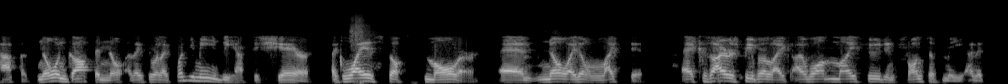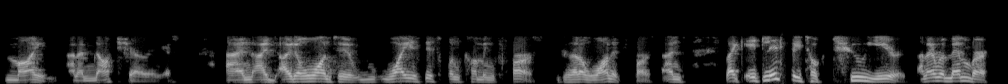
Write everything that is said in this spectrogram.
tapas. No one got the no. Like they were like, "What do you mean we have to share? Like, why is stuff smaller?" Um, no, I don't like this because uh, Irish people are like, I want my food in front of me and it's mine and I'm not sharing it. And I, I don't want to, why is this one coming first? Because I don't want it first. And like it literally took two years. And I remember,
